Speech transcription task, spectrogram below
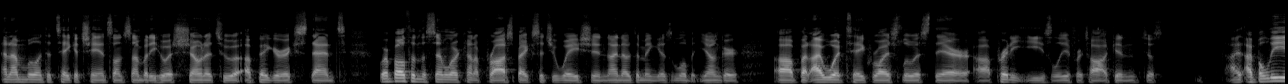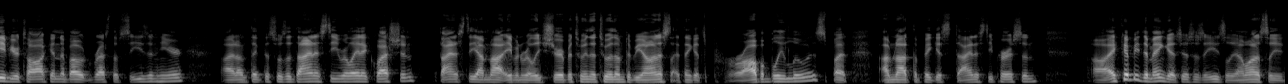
and I'm willing to take a chance on somebody who has shown it to a, bigger extent. We're both in the similar kind of prospect situation. I know Dominguez is a little bit younger, uh, but I would take Royce Lewis there uh, pretty easily if we're talking just. I, I believe you're talking about rest of season here. I don't think this was a dynasty related question. Dynasty, I'm not even really sure between the two of them, to be honest. I think it's probably Lewis, but I'm not the biggest dynasty person. Uh, it could be Dominguez just as easily. I'm honestly,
